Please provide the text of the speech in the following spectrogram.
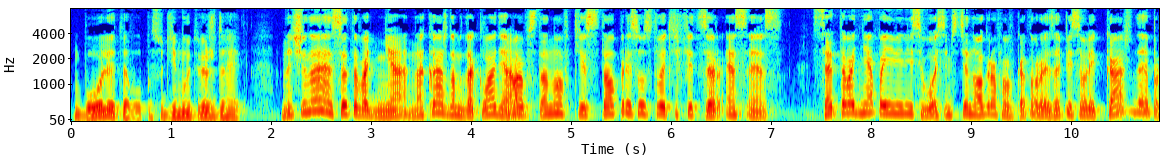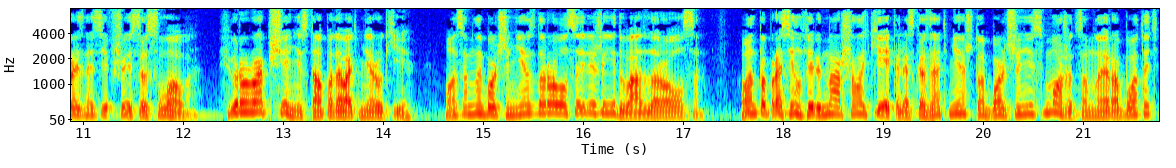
Более того, посудимый утверждает, начиная с этого дня на каждом докладе об обстановке стал присутствовать офицер СС. С этого дня появились восемь стенографов, которые записывали каждое произносившееся слово. Фюрер вообще не стал подавать мне руки. Он со мной больше не здоровался или же едва здоровался. Он попросил фельдмаршала Кейтеля сказать мне, что больше не сможет со мной работать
